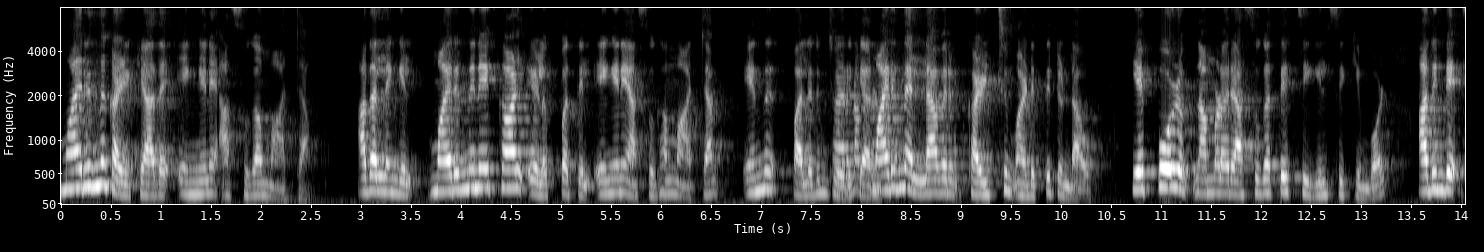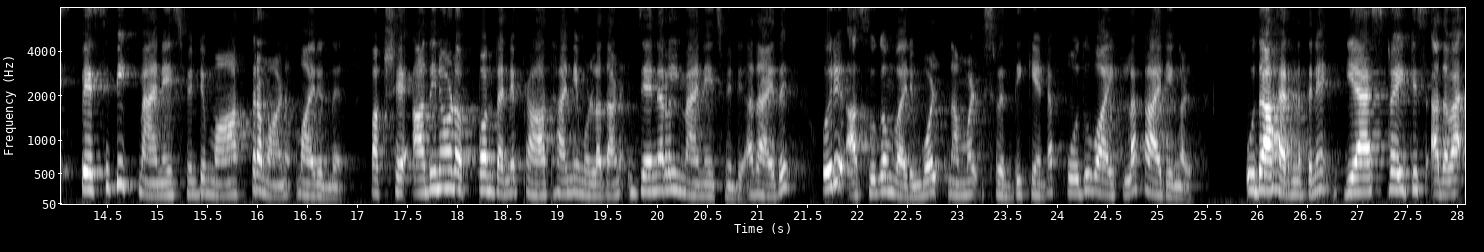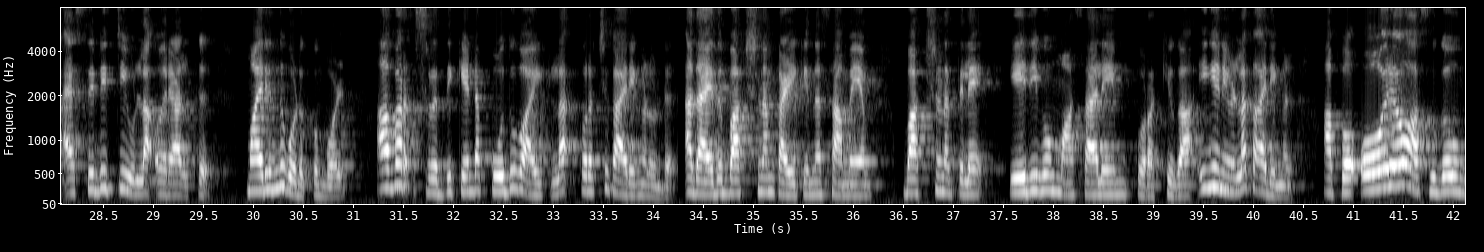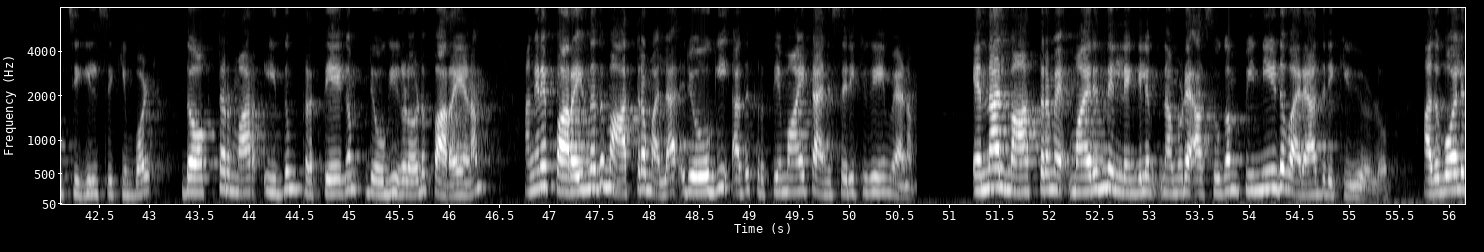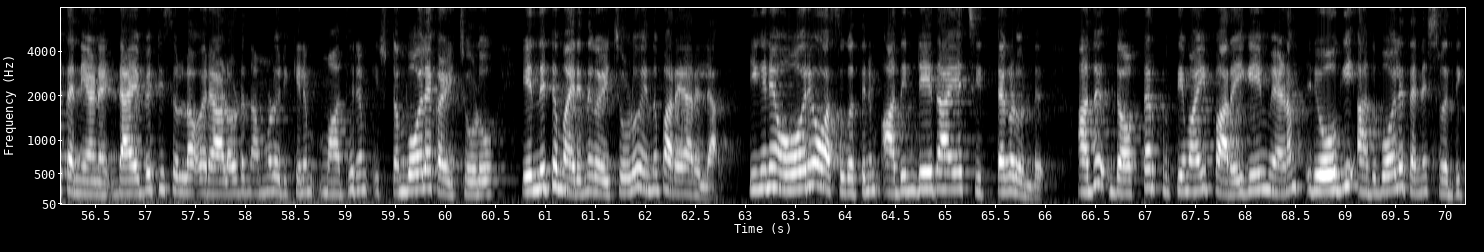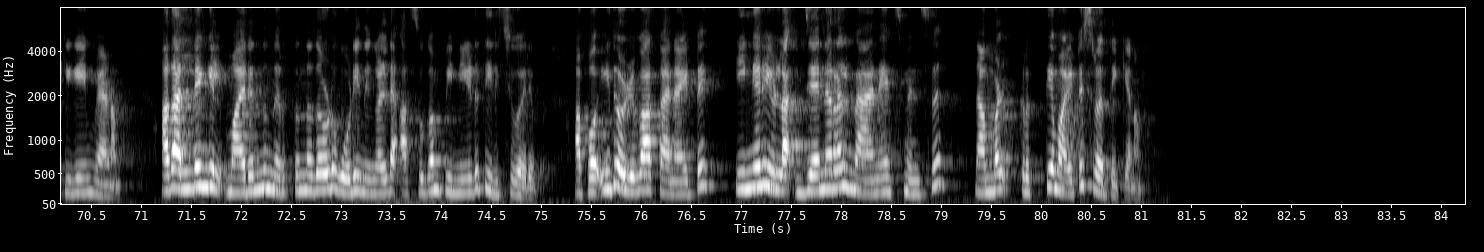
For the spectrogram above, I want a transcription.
മരുന്ന് കഴിക്കാതെ എങ്ങനെ അസുഖം മാറ്റാം? അതല്ലെങ്കിൽ മരുന്നിനേക്കാൾ എളുപ്പത്തിൽ എങ്ങനെ അസുഖം മാറ്റാം എന്ന് പലരും ചോദിക്കാറുണ്ട്. മരുന്ന് എല്ലാവരും കഴിച്ചും അടുത്തിട്ടുണ്ടാവും. എപ്പോഴും നമ്മൾ ഒരു അസുഖത്തെ ചികിത്സിക്കുമ്പോൾ അതിന്റെ സ്പെസിഫിക് മാനേജ്മെന്റ് മാത്രമാണ് മരുന്ന്. പക്ഷേ അതിനോടൊപ്പം തന്നെ പ്രാധാന്യമുള്ളതാണ് ജനറൽ മാനേജ്മെന്റ് അതായത് ഒരു അസുഖം വരുമ്പോൾ നമ്മൾ ശ്രദ്ധിക്കേണ്ട പൊതുവായിട്ടുള്ള കാര്യങ്ങൾ. ഉദാഹരണത്തിന് ഗ്യാസ്ട്രൈറ്റിസ് അഥവാ അസിഡിറ്റി ഉള്ള ഒരാൾക്ക് മരുന്ന് കൊടുക്കുമ്പോൾ അവർ ശ്രദ്ധിക്കേണ്ട പൊതുവായിട്ടുള്ള കുറച്ച് കാര്യങ്ങളുണ്ട്. അതായത് ഭക്ഷണം കഴിക്കുന്ന സമയം ഭക്ഷണത്തിലെ എരിവും മസാലയും കുറയ്ക്കുക ഇങ്ങനെയുള്ള കാര്യങ്ങൾ. അപ്പോൾ ഓരോ അസുഖവും ചികിത്സിക്കുമ്പോൾ ഡോക്ടർമാർ ഇതും പ്രത്യേകം രോഗികളോട് പറയണം. അങ്ങനെ പറയുന്നത് മാത്രമല്ല രോഗി അത് കൃത്യമായിട്ട് അനുസരിക്കുകയും വേണം. എന്നാൽ മാത്രമേ മരുന്നില്ലെങ്കിലും നമ്മുടെ അസുഖം പിന്നീട് വരാതിരിക്കുകയുള്ളൂ. അതുപോലെ തന്നെയാണ് ഡയബറ്റിസ് ഉള്ള ഒരാളോട് നമ്മൾ ഒരിക്കലും മധുരം ഇഷ്ടം പോലെ കഴിച്ചോളൂ എന്നിട്ട് മരുന്ന് കഴിച്ചോളൂ എന്ന് പറയാറില്ല. ഇങ്ങനെ ഓരോ അസുഖത്തിനും അതിന്റെതായ ചിട്ടകളുണ്ട്. അത് ഡോക്ടർ കൃത്യമായി പറയുകയും വേണം രോഗി അതുപോലെ തന്നെ ശ്രദ്ധിക്കുകയും വേണം. അതല്ലെങ്കിൽ മരുന്ന് നിർത്തുന്നതോടുകൂടി നിങ്ങളുടെ അസുഖം പിന്നീട് തിരിച്ചു വരും. അപ്പോൾ ഇത് ഒഴിവാക്കാനായിട്ട് ഇങ്ങനെയുള്ള ജനറൽ മാനേജ്മെന്റ്സ് നമ്മൾ കൃത്യമായിട്ട് ശ്രദ്ധിക്കണം.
